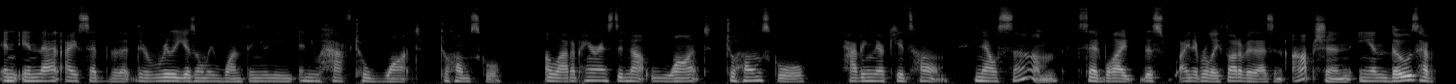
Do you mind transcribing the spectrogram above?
And in that, I said that there really is only one thing you need, and you have to want to homeschool. A lot of parents did not want to homeschool having their kids home. Now some said, "Well, I this I never really thought of it as an option," and those have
